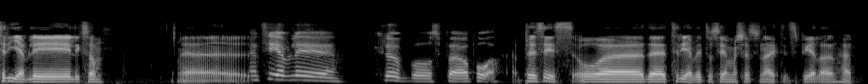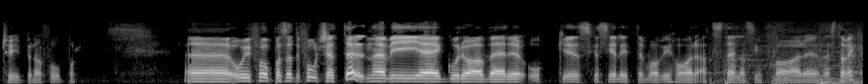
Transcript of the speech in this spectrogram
trevlig liksom eh... En trevlig klubb att spöa på. Precis, och eh, det är trevligt att se Manchester United spela den här typen av fotboll. Eh, och vi får hoppas att det fortsätter när vi eh, går över och ska se lite vad vi har att ställas inför nästa vecka.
